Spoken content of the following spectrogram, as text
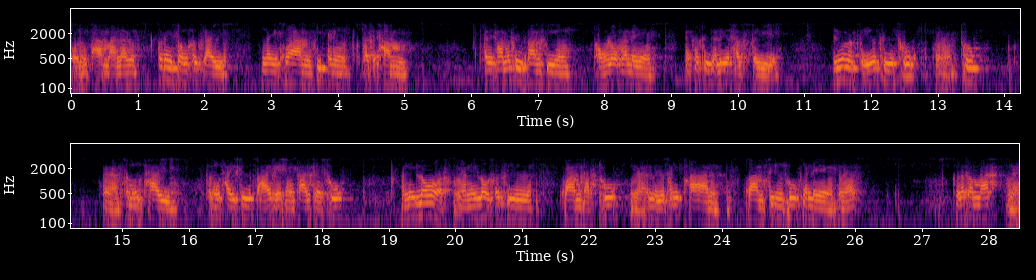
ผลตามมานั้น ก็ได้ทรงเข้าใจในความที่เป็นปัจธรรมปัจธรรมก็คือความจริงของโลกนั่นเองนั่นก็คือเรื่องสัตสีเรื่องสัตสีก็คือทุกทุก สมุทัยสมุทัยคือสาเหตุแห่งการเกิดทุกข์ อันนี้โลดอันนี้โลดก็คือความดับทุกข์นะหรือพระนิพพาน ความสิ้นทุกข์นั่นเองนะแล้วก็มรรคนะ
